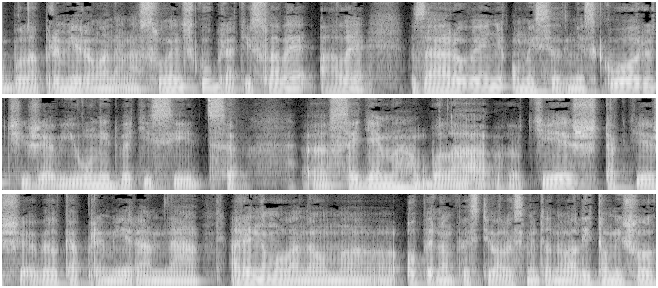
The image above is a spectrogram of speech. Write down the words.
bola premiérovaná na Slovensku v Bratislave, ale zároveň o mesiac neskôr, čiže v júni 2000 7 bola tiež taktiež veľká premiéra na renomovanom e, opernom festivale Smetanova Litomyšl,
